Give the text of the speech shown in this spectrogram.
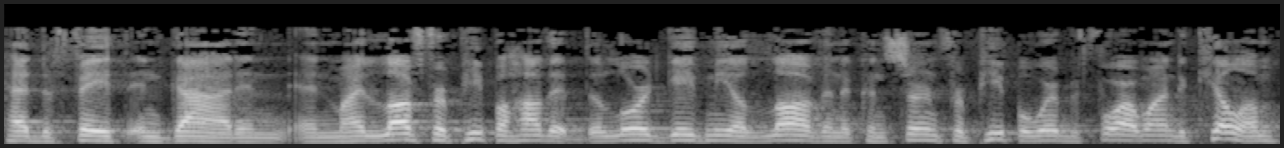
had the faith in God and, and my love for people, how that the Lord gave me a love and a concern for people where before I wanted to kill them,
